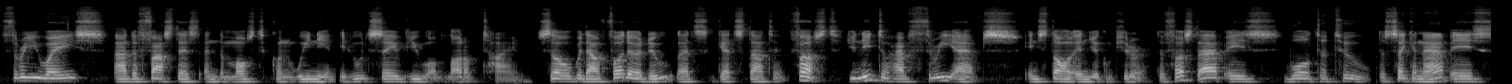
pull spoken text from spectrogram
three ways are the fastest and the most convenient. It would save you a lot of time. So without further ado, let's get started. First, you need to have three apps installed in your computer. The first app is Waltr 2. The second app is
